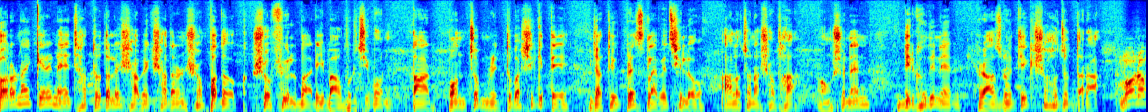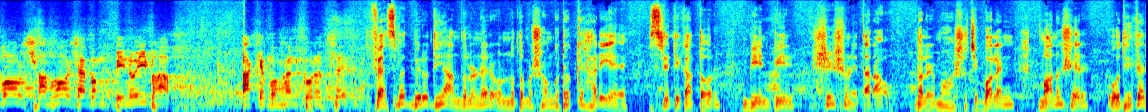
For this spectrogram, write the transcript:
করোনায় কেড়ে নেয় ছাত্রদলের সাবেক সাধারণ সম্পাদক শফিউল বাড়ি বাবুর জীবন। তার পঞ্চম মৃত্যুবার্ষিকীতে জাতীয় প্রেস ক্লাবে ছিল আলোচনা সভা। অংশ নেন দীর্ঘদিনের রাজনৈতিক সহযোদ্ধারা। মনোবল সাহস এবং বিনয়ী ভাব তাকে মহান করেছে। ফ্যাসবাদ বিরোধী আন্দোলনের অন্যতম সংগঠককে হারিয়ে স্মৃতিকাতর বিএনপির শীর্ষ নেতারাও। দলের মহাসচিব বলেন মানুষের অধিকার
